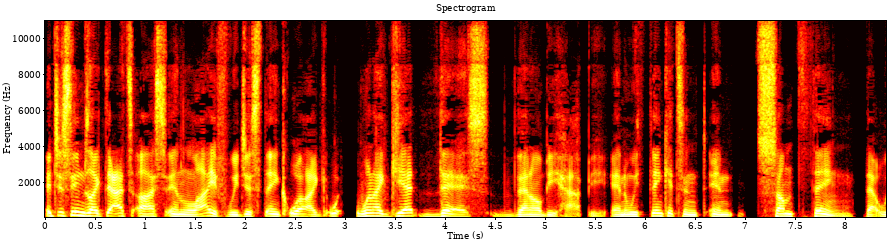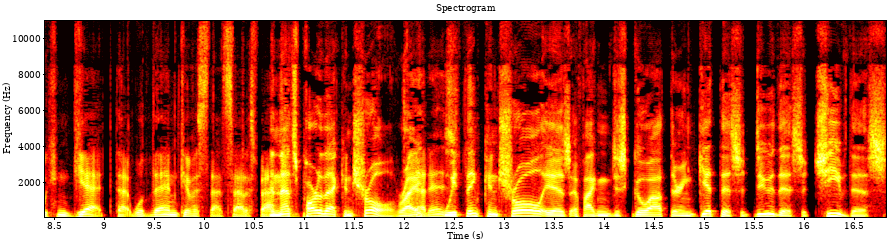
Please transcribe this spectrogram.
It just seems like that's us in life. We just think, "Well, I, when I get this, then I'll be happy," and we think it's in in something that we can get that will then give us that satisfaction. And that's part of that control, right? That is. We think control is if I can just go out there and get this, do this, achieve this.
